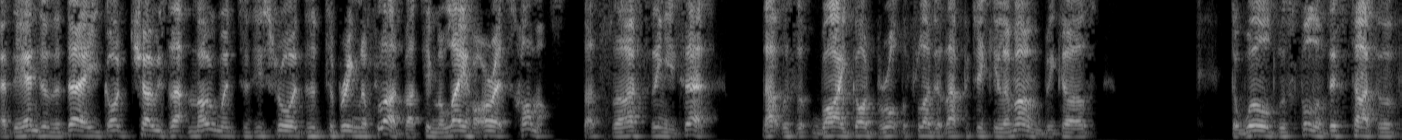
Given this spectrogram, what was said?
at the end of the day God chose that moment to destroy to, to bring the flood. But That's the last thing he said. That was why God brought the flood at that particular moment because the world was full of this type of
